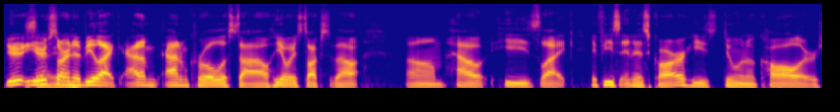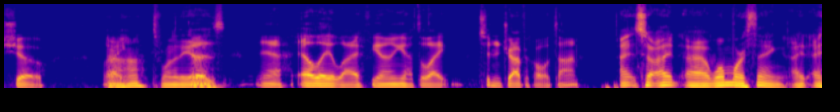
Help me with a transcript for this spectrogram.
you're So, starting yeah. to be like Adam Adam Carolla style. He always talks about um, how he's like if he's in his car, he's doing a call or a show. Like, uh huh. It's one of the other. Yeah, L.A. life. You know, you have to like sit in traffic all the time. I, so I uh, one more thing. I, I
